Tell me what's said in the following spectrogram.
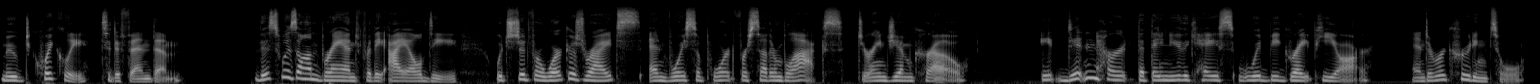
moved quickly to defend them. This was on brand for the ILD, which stood for workers' rights and voice support for Southern blacks during Jim Crow it didn't hurt that they knew the case would be great PR and a recruiting tool.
